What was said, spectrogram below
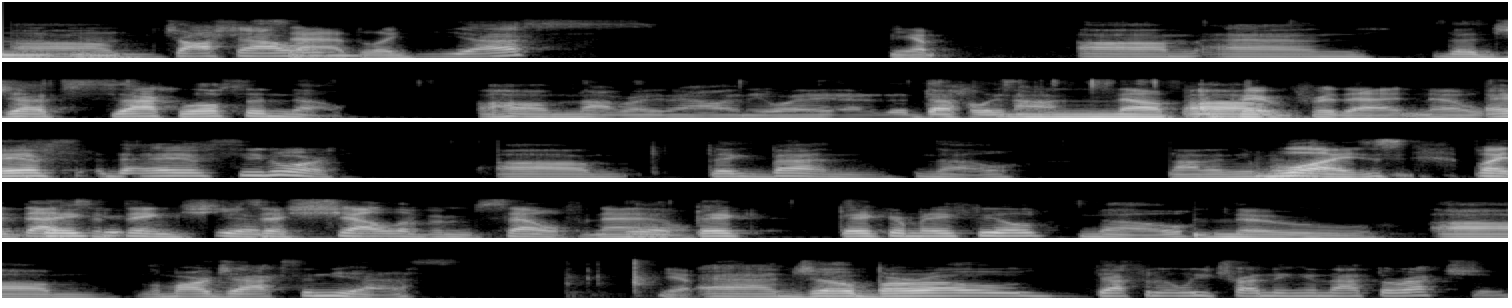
Mm-mm. Um, Josh Allen, Sadly. yes. Yep. Um, and the Jets, Zach Wilson, no. Um, not right now anyway. uh, Definitely not. Not prepared Um, for that. No. AFC, the AFC North. Um, Big Ben, no, not anymore. Was, but that's the thing. He's yeah. a shell of himself now. Yeah, Baker, Baker Mayfield, no. no. Um, Lamar Jackson, yes. Yep. And Joe Burrow definitely trending in that direction.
